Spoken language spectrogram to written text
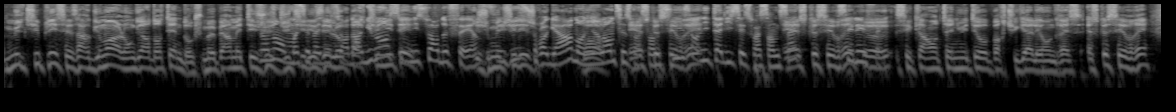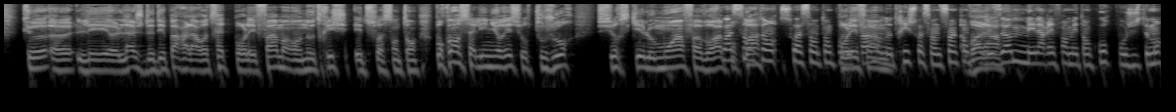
multiplie ses arguments à longueur d'antenne. Donc je me permettais juste d'utiliser d'argument, c'est une l'opportunité. histoire de fait. hein. Je juste, regarde, en Bon, Irlande, c'est est-ce que 66, c'est vrai en Italie, c'est Et 67. Est-ce que c'est vrai que c'est 40 annuités au Portugal et en Grèce? Est-ce que c'est vrai que euh, les euh, l'âge de départ à la retraite pour les femmes en Autriche est de 60 ans? Pourquoi on s'alignerait sur toujours sur ce qui est le moins favorable 60 Pourquoi ans, 60 ans pour, Pour les, les femmes, femmes. en Autriche, 65 ans Voilà. pour les hommes, mais la réforme est en cours pour justement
